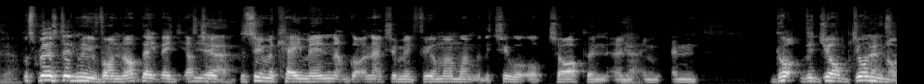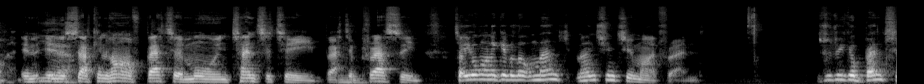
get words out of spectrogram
Yeah. but Spurs did move on. Rob, they they actually Yeah. Bissouma came in, got an extra midfield man, went with the two up top, and and Yeah. and, and got the job done. Better. Rob, in, in the second half, better, more intensity, better Mm. pressing. So you want to give a little men- mention to my friend, Rodrigo Bent,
